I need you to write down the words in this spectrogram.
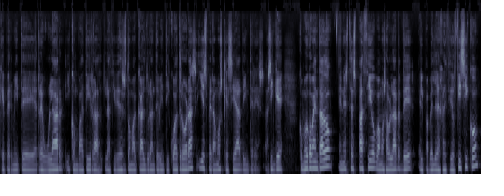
que permite regular y combatir la, acidez estomacal durante 24 horas y esperamos que sea de interés. Así que, como he comentado, en este espacio vamos a hablar del el papel del ejercicio físico,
